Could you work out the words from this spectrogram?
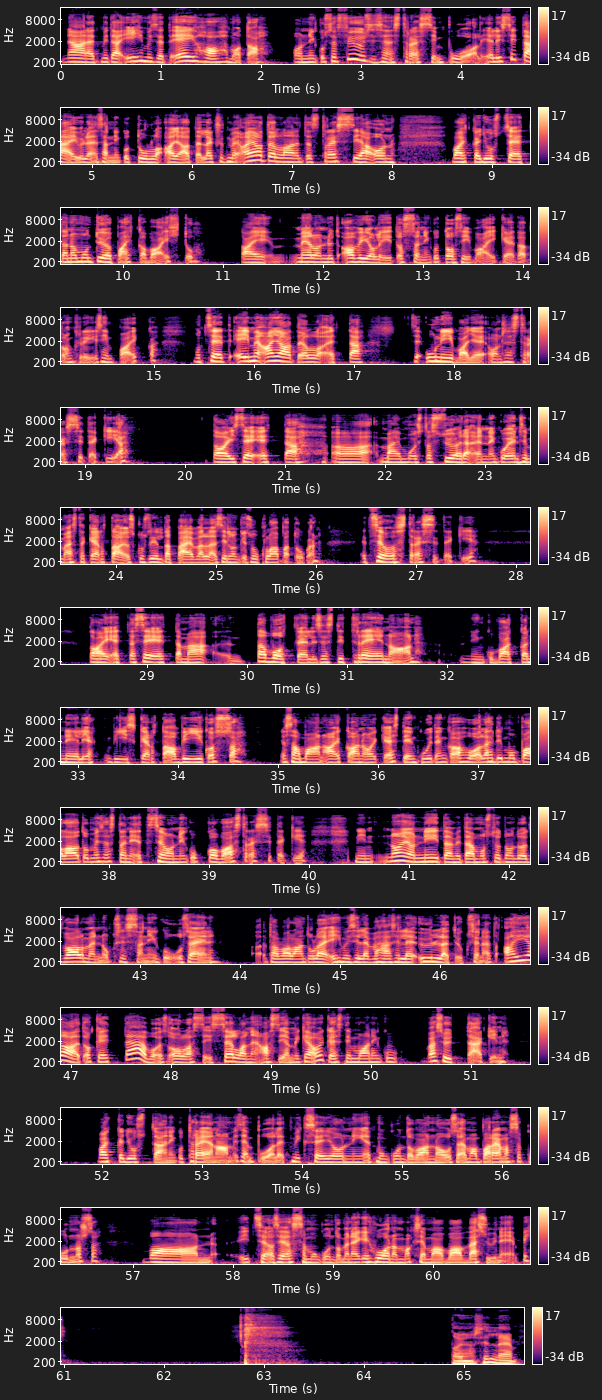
näen, että mitä ihmiset ei hahmota – on niin kuin se fyysisen stressin puoli. Eli sitä ei yleensä niin kuin tulla ajatelleeksi. Että me ajatellaan, että stressiä on vaikka just se, että no mun työpaikka vaihtuu. Tai meillä on nyt avioliitossa niin tosi vaikeaa, että on kriisin paikka. Mutta se, että ei me ajatella, että se univaje on se stressitekijä. Tai se, että ää, mä en muista syödä ennen kuin ensimmäistä kertaa joskus iltapäivällä ja silloinkin suklaapatukan. Että se on stressitekijä. Tai että se, että mä tavoitteellisesti treenaan niin kuin vaikka neljä, viisi kertaa viikossa ja samaan aikaan oikeasti en kuitenkaan huolehdi mun palautumisesta, niin että se on niin kuin kova stressitekijä. Niin noi on niitä, mitä musta tuntuu, että valmennuksissa niin kuin usein tavallaan tulee ihmisille vähän sille yllätyksenä, että ajaa, että okei, tämä voisi olla siis sellainen asia, mikä oikeasti mua niin kuin väsyttääkin, vaikka just tämä niin kuin treenaamisen puoli, että miksei ole niin, että mun kunto vaan nousee, mä oon paremmassa kunnossa, vaan itse asiassa mun kunto meneekin huonommaksi ja mä oon vaan väsyneempi. toi on silleen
